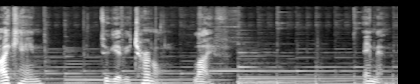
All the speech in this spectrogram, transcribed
I came to give eternal life. Amen.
